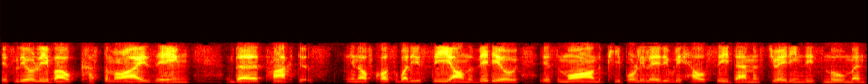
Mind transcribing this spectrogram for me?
It's really about customizing the practice. You know, of course, what you see on the video is more on the people relatively healthy demonstrating this movement.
